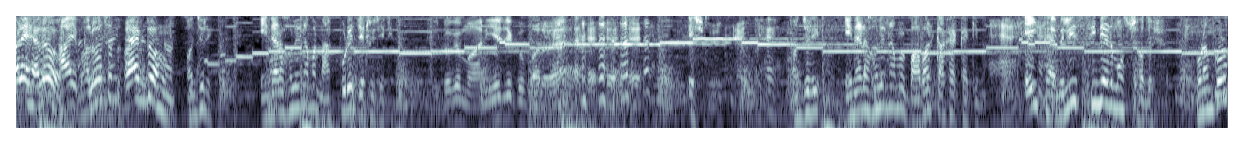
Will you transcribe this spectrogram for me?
আরে হ্যালো হাই ভালো আছো তো একদম। অঞ্জলি এনারা হলেন আমার নাগপুরের জেঠু জেঠি দুটোকে মানিয়েছে খুব ভালো হ্যাঁ? এসো। অঞ্জলি এনারা হলেন আমার বাবার কাকা কাকিমা। এই ফ্যামিলির সিনিয়র মোস্ট সদস্য। প্রণাম করো।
